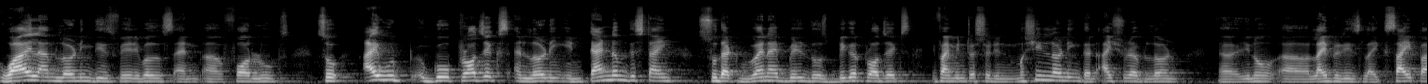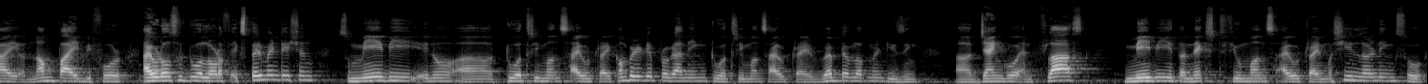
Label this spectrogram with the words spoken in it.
while I'm learning these variables and uh, for loops. So I would go projects and learning in tandem this time so that when I build those bigger projects, if I'm interested in machine learning, then I should have learned uh, you know, uh, libraries like SciPy or NumPy before. I would also do a lot of experimentation. So maybe, you know, uh, two or three months I would try competitive programming, two or three months I would try web development using uh, Django and Flask. Maybe the next few months I would try machine learning. So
